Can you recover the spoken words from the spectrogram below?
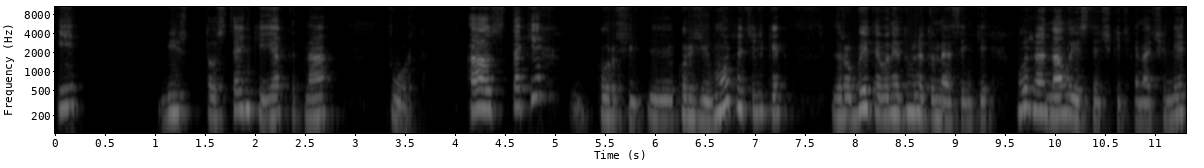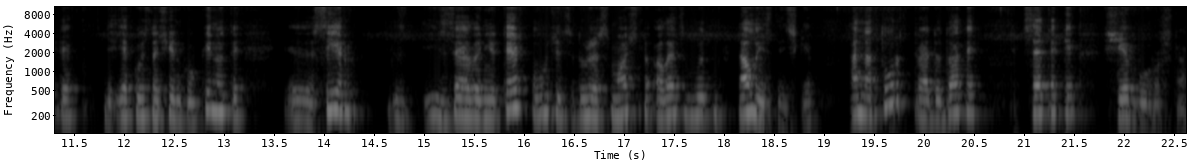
і більш товстенькі, як на торт. А з таких коржів, е, можна тільки зробити, вони дуже тонесенькі. Можна на лиснички тільки начинити, якусь начинку вкинути, е, сир із зеленю теж вийде дуже смачно, але це буде на листочки. А на торт треба додати все-таки ще борошна.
